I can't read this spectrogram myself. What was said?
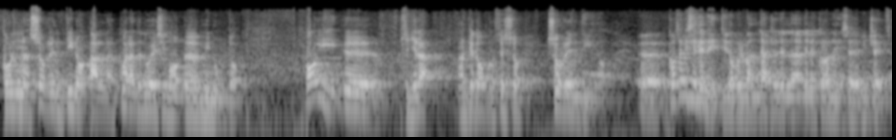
con Sorrentino al 42 eh, minuto. Poi eh, segnerà anche dopo lo stesso Sorrentino. Eh, cosa vi siete detti dopo il vantaggio del, dell'Ercolanese, Vincenzo?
